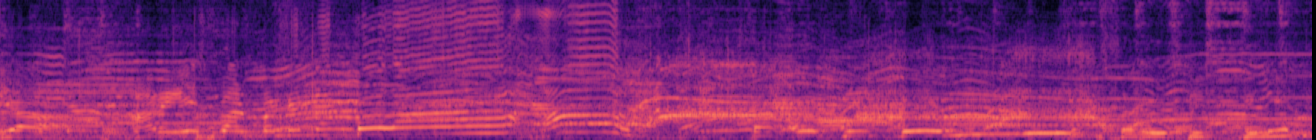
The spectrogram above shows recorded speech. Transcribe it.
Ya, Ari Isman menendang bola. Oh, Saudik Dewi. Saudik Dewi.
